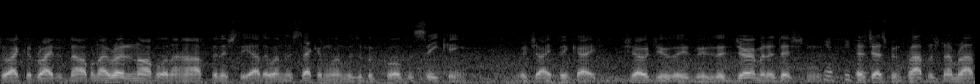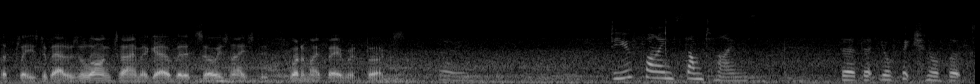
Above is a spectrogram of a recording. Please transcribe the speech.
so I could write a novel. And I wrote a novel and a half, finished the other one. The second one was a book called The Seeking, which I think I showed you. The, the, German edition yes, has just been published, and I'm rather pleased about it. It was a long time ago, but it's always nice. To, it's one of my favorite books. Oh, yeah. Do you find sometimes that, that your fictional books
